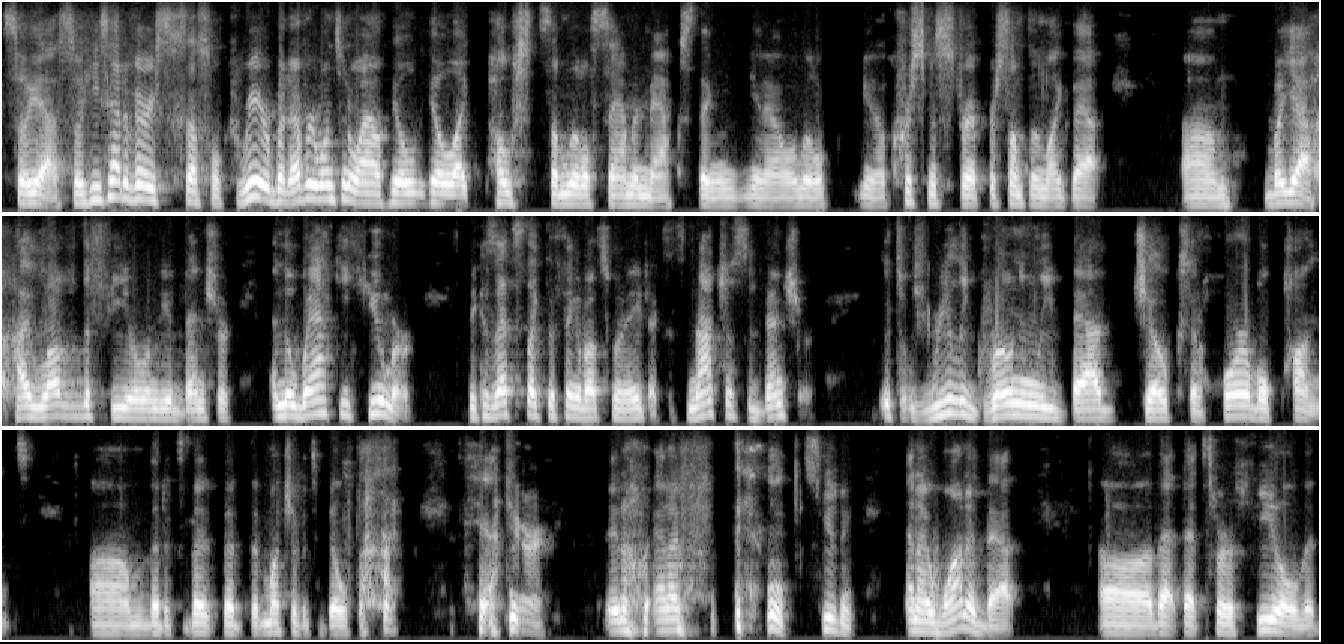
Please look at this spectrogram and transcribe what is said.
So yeah, so he's had a very successful career, but every once in a while he'll he'll like post some little Sam and Max thing, you know, a little you know Christmas strip or something like that. Um, but yeah, I love the feel and the adventure and the wacky humor because that's like the thing about Simone Ajax. It's not just adventure; it's really groaningly bad jokes and horrible puns um, that it's that, that, that, much of it's built on. and, sure. You know, and I excuse me, and I wanted that uh, that that sort of feel that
